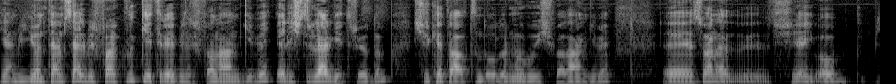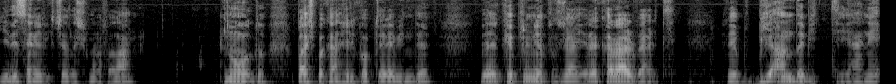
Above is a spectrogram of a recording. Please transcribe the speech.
yani bir yöntemsel bir farklılık getirebilir falan gibi eleştiriler getiriyordum. Şirket altında olur mu bu iş falan gibi. Ee, sonra e, şey o 7 senelik çalışma falan ne oldu? Başbakan helikoptere bindi ve köprünün yapılacağı yere karar verdi. Ve bir anda bitti. Yani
